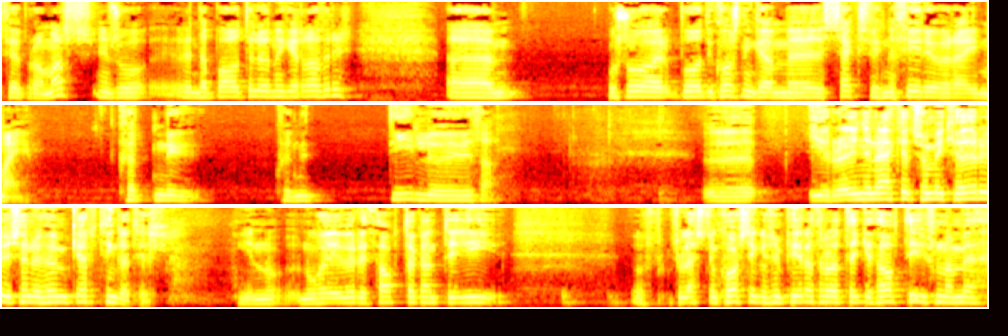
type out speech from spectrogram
februar mars eins og reynda að gera ráð fyrir. Um, og svo er búið til kostninga með sex vikna fyrirvera í mæ hvernig, hvernig dílu við það? uh, Í rauninu ekkert svo mikið öðru sem við höfum gert hinga til. Ég, nú, nú hef ég verið þáttakandi í flestum kostningum sem píratar hafa tekið þátt í með,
